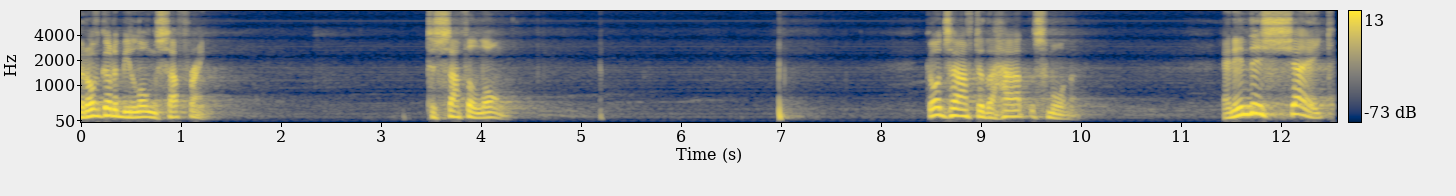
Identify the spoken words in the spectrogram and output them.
But I've got to be long suffering, to suffer long. God's after the heart this morning. And in this shake,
